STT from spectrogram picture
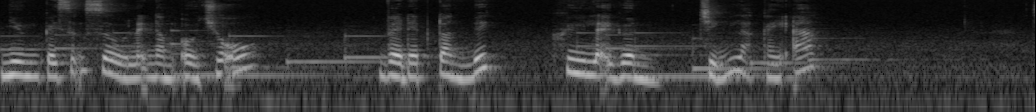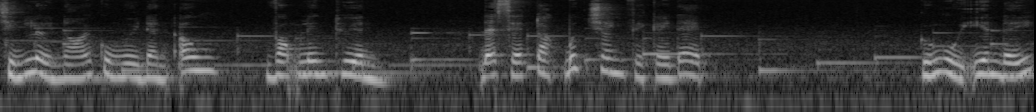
Nhưng cái sững sờ lại nằm ở chỗ vẻ đẹp toàn bích khi lại gần chính là cái ác. Chính lời nói của người đàn ông vọng lên thuyền đã xé toạc bức tranh về cái đẹp. Cứ ngồi yên đấy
